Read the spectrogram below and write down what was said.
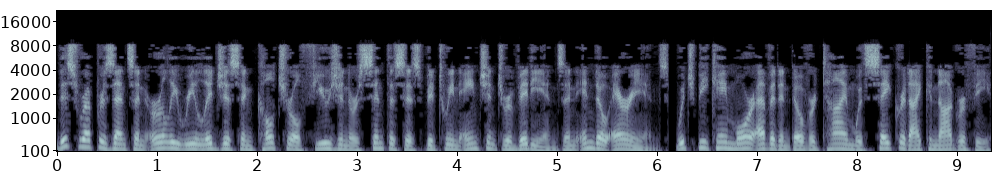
This represents an early religious and cultural fusion or synthesis between ancient Dravidians and Indo-Aryans, which became more evident over time with sacred iconography,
